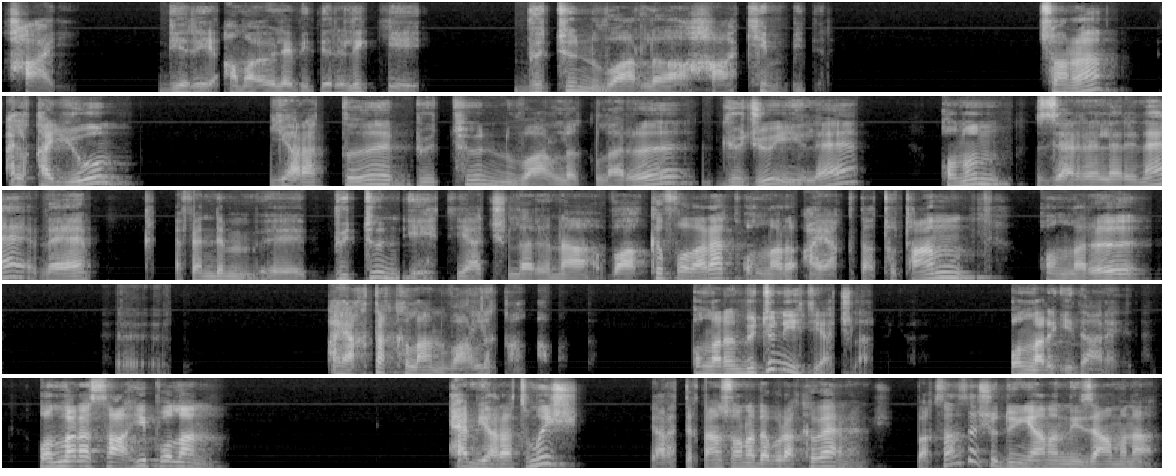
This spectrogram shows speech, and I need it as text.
Hay, diri ama öyle bir dirilik ki bütün varlığa hakim bir diri. Sonra El-Kayyum yarattığı bütün varlıkları gücü ile onun zerrelerine ve efendim e, bütün ihtiyaçlarına vakıf olarak onları ayakta tutan, onları e, ayakta kılan varlık anlamında. Onların bütün ihtiyaçlarını gören, onları idare eden, onlara sahip olan hem yaratmış, yarattıktan sonra da bırakıvermemiş. Baksanıza şu dünyanın nizamına.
